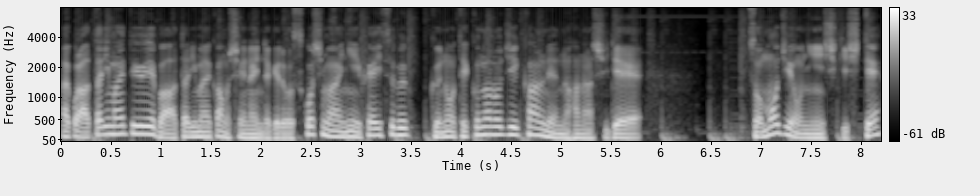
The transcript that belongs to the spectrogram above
これ当たり前といえば当たり前かもしれないんだけど少し前に Facebook のテクノロジー関連の話でそう文字を認識して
